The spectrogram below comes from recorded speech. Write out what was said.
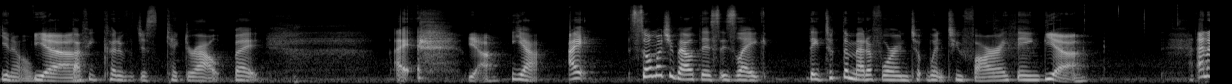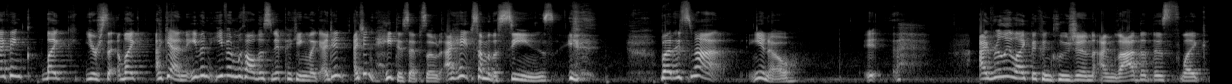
you know Yeah. buffy could have just kicked her out but i Yeah. yeah i so much about this is like they took the metaphor and t- went too far i think Yeah. And I think like you're like again, even even with all this nitpicking, like I didn't I didn't hate this episode. I hate some of the scenes. but it's not, you know, it I really like the conclusion. I'm glad that this like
